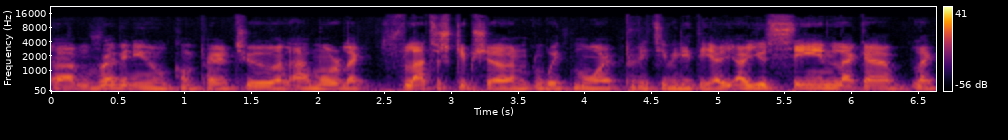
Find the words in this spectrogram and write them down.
um, revenue compared to a, a, more like flat subscription with more predictability. Are, are you seeing like a like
